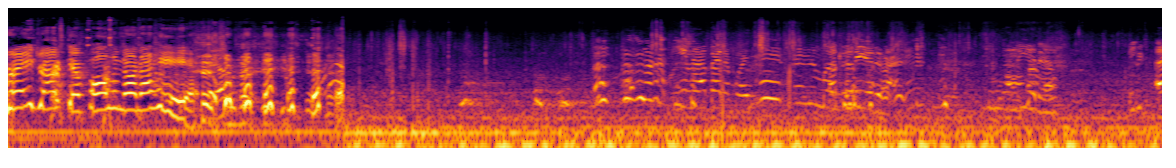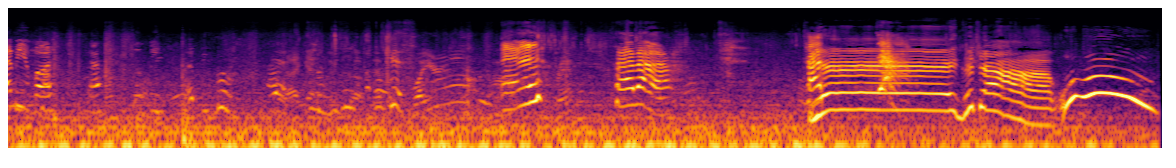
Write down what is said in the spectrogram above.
raindrops kept falling on our head. Yay! Good job. Woo woo!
